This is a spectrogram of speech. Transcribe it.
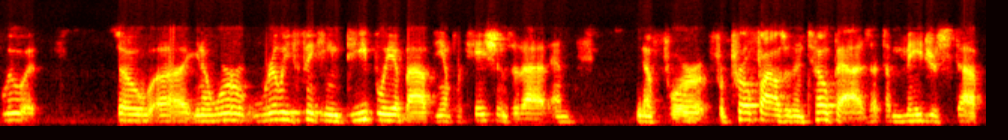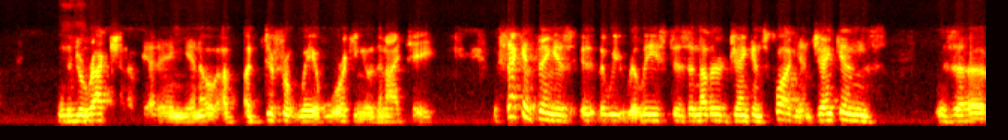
fluid. So, uh, you know, we're really thinking deeply about the implications of that. And, you know, for, for profiles within Topaz, that's a major step in the direction of getting, you know, a, a different way of working within IT. The second thing is, is, that we released is another Jenkins plugin. Jenkins is a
